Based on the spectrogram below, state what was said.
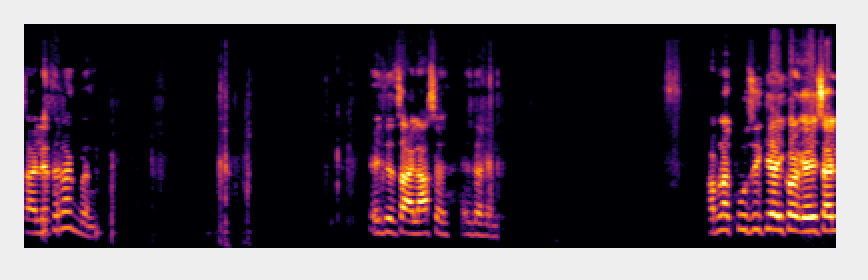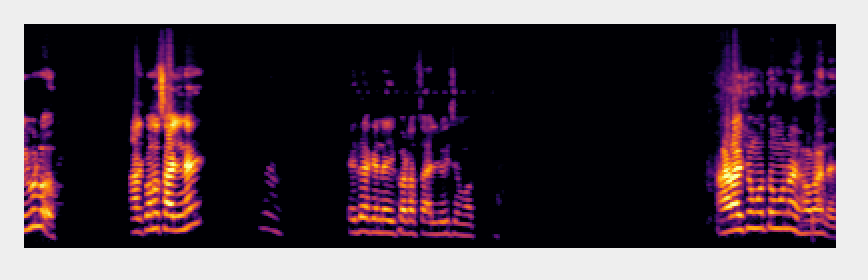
চাইলেতে রাখবেন এই যে চাইল আছে এই দেখেন। আপনার পুঁজি কি এই এই চাইলগুলো? আর কোনো চাইল নেই? এই দেখেন এই কটা চাইল রয়েছে মাত্র। আড়াইশো মতো মনে হয় হবে না।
